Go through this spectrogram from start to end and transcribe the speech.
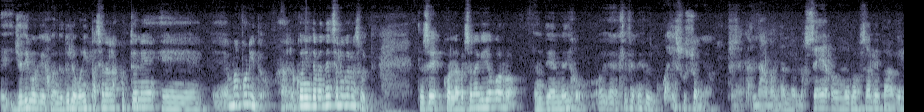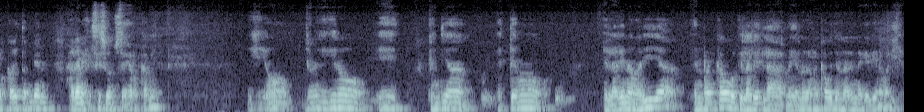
yo digo que cuando tú le pones pasión a las cuestiones eh, es más bonito, ¿ah? con independencia de lo que resulte. Entonces, con la persona que yo corro, un día él me dijo, oiga, jefe, me dijo, ¿cuál es su sueño? Entonces andaba andando en los cerros, uno sale para que los caballos también hagan ejercicio en cerros, caminen. Dije, yo, yo lo que quiero es que un día estemos en la arena amarilla en Rancagua, porque la, la medialuna de Rancagua tiene una arena que viene amarilla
